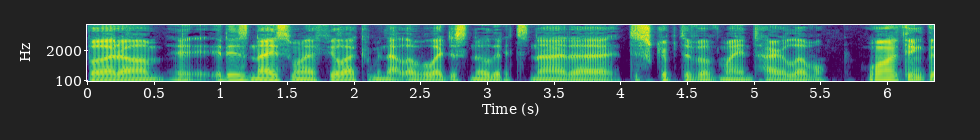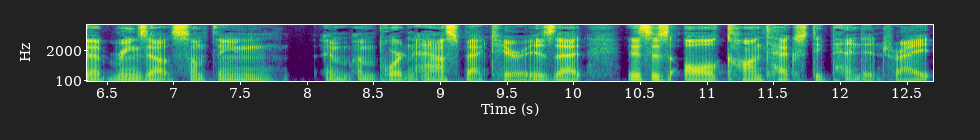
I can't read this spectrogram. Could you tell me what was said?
But um, it, it is nice when I feel like I'm in that level. I just know that it's not uh, descriptive of my entire level. Well, I think that brings out something important aspect here is that this is all context dependent, right?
